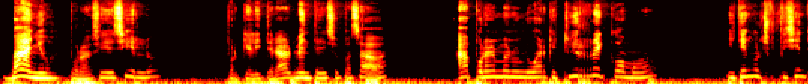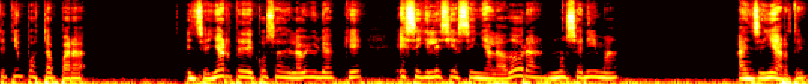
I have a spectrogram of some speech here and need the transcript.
baños, por así decirlo, porque literalmente eso pasaba, a ponerme en un lugar que estoy re cómodo y tengo el suficiente tiempo hasta para enseñarte de cosas de la Biblia que esa iglesia señaladora no se anima a enseñarte,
